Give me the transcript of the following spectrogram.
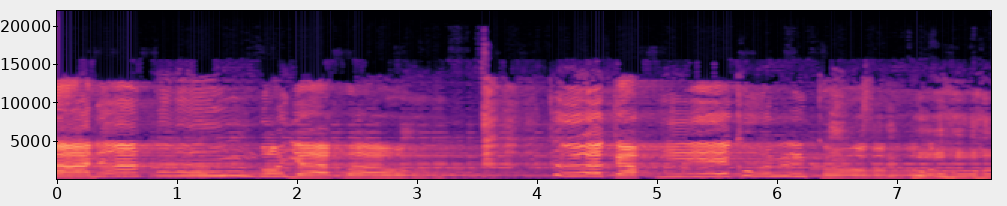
านะบ่อยากเว้าคือกับพี่คนโกพอข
